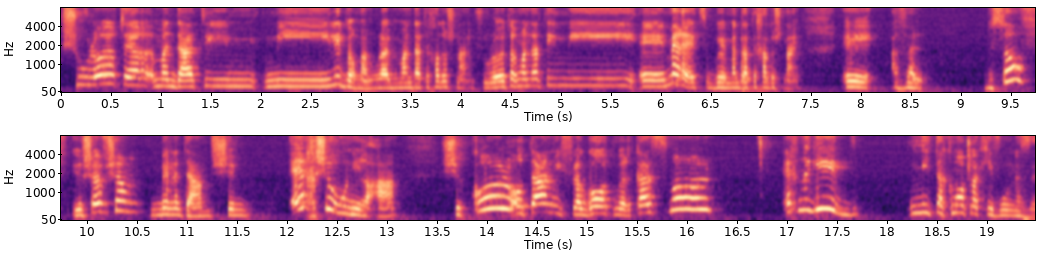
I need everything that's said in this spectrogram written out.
שהוא לא יותר מנדטים מליברמן, אולי במנדט אחד או שניים, שהוא לא יותר מנדטים ממרץ, במנדט אחד או שניים. אה, אבל בסוף יושב שם בן אדם שאיכשהו נראה שכל אותן מפלגות מרכז-שמאל, איך נגיד, מתעקמות לכיוון הזה.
